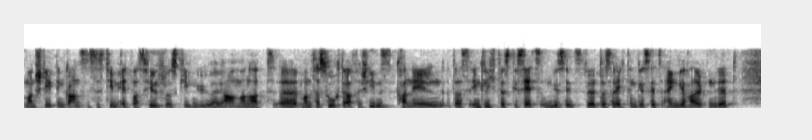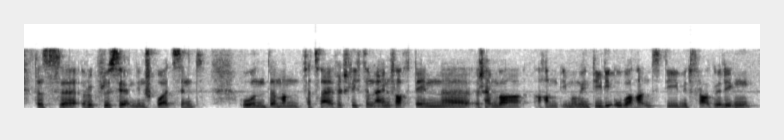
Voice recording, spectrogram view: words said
man steht dem ganzen System etwas hilflos gegenüber. Ja? Man, hat, äh, man versucht auf verschiedensten Kanälen, dass endlich das Gesetz umgesetzt wird, dass Recht und Gesetz eingehalten wird, dass äh, Rückflüsse in den Sport sind. Und äh, man verzweifelt schlicht und einfach, denn äh, scheinbar haben im Moment die die Oberhand, die mit fragwürdigen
